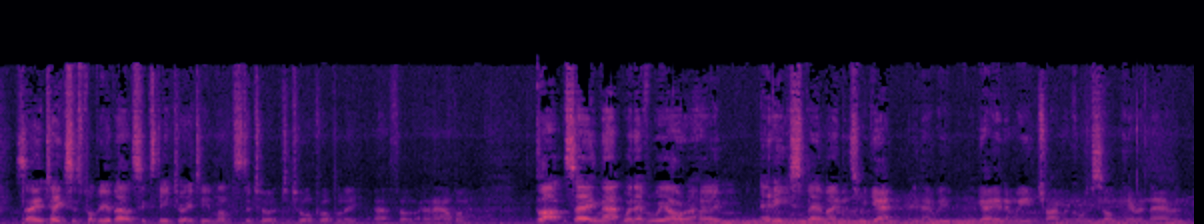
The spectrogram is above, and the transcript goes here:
so it takes us probably about 16 to 18 months to tour to tour properly uh, for an album. But saying that, whenever we are at home, any spare moments we get, you know, we, we go in and we try and record a song here and there, and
